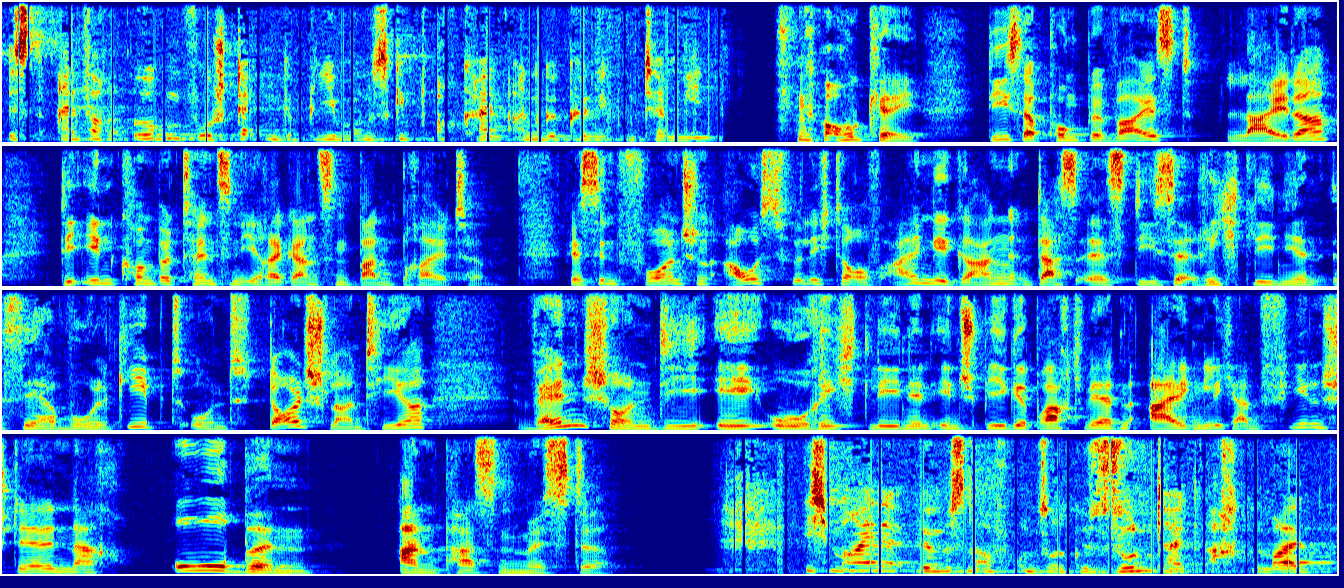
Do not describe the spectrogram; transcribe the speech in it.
ist einfach irgendwo stecken geblieben und es gibt auch keinen angekündigten Termin. Okay, dieser Punkt beweist leider die Inkompetenz in ihrer ganzen Bandbreite. Wir sind vorhin schon ausführlich darauf eingegangen, dass es diese Richtlinien sehr wohl gibt und Deutschland hier, wenn schon die EU-Richtlinien ins Spiel gebracht werden, eigentlich an vielen Stellen nach oben anpassen müsste. Ich meine, wir müssen auf unsere Gesundheit achten, weil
